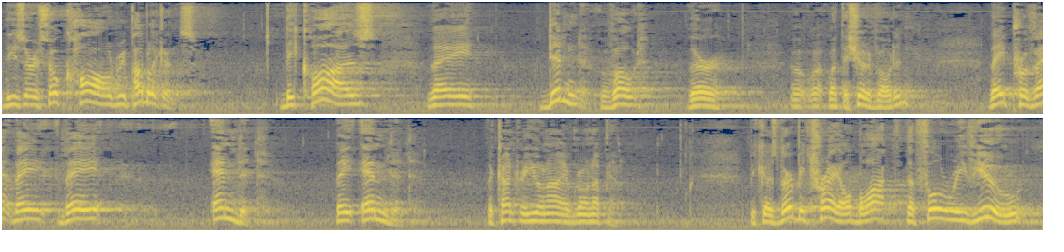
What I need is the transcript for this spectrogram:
These are so called Republicans because they didn't vote their, uh, what they should have voted. They, prevent, they, they ended, they ended the country you and I have grown up in. Because their betrayal blocked the full review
